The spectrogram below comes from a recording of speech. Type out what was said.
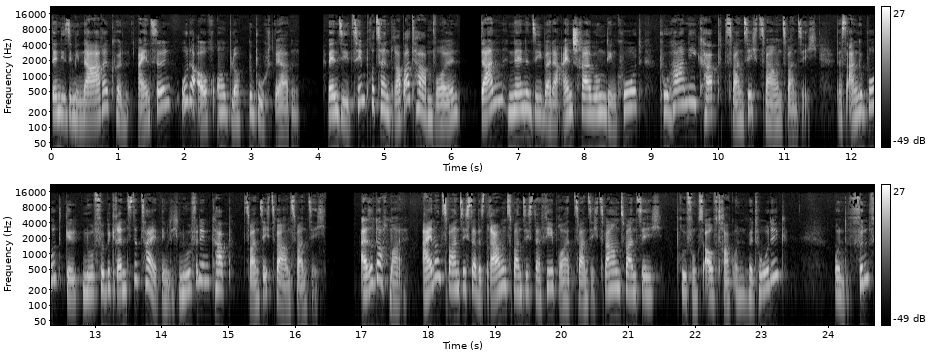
Denn die Seminare können einzeln oder auch en bloc gebucht werden. Wenn Sie 10% Rabatt haben wollen, dann nennen Sie bei der Einschreibung den Code Puhani Cup 2022. Das Angebot gilt nur für begrenzte Zeit, nämlich nur für den Cup 2022. Also nochmal, 21. bis 23. Februar 2022 Prüfungsauftrag und Methodik und 5.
